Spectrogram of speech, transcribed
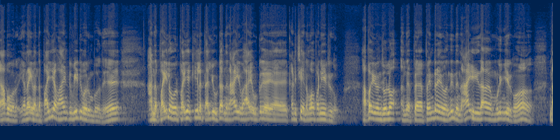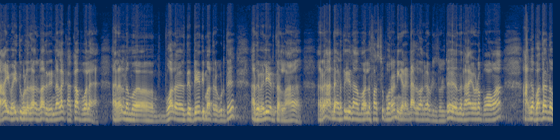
ஞாபகம் வரும். ஏன்னா இவன் அந்த பையை வாங்கிட்டு வீட்டுக்கு வரும்போது அந்த பையில் ஒரு பையை கீழே தள்ளி விட்டு அந்த நாய் வாயை விட்டு கடிச்சு என்னமோ பண்ணிகிட்டு இருக்கும். அப்போ இவன் சொல்லுவான் அந்த பெ பென்ட்ரைவ் வந்து இந்த நாய் தான் முழுங்கியிருக்கும். நாய் வயிற்றுக்குள்ளே தான் இருக்கும். அது ரெண்டு நாளாக கக்கா போகல. அதனால் நம்ம போதை இது பேதி மாத்திரை கொடுத்து அதை வெளியே எடுத்துடலாம். ஆனால் அந்த இடத்துக்கு நான் முதல்ல ஃபஸ்ட்டு போகிறேன் நீங்கள் ரெண்டாவது வாங்க அப்படின்னு சொல்லிட்டு அந்த நாயோட போவான். அங்கே பார்த்தா அந்த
